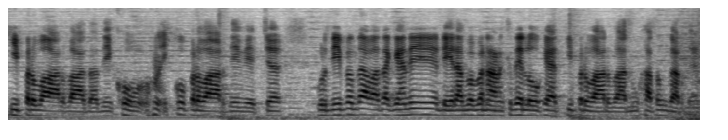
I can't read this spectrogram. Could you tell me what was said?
ਕਿ ਪਰਿਵਾਰਵਾਦ ਆ ਦੇਖੋ ਇੱਕੋ ਪਰਿਵਾਰ ਦੇ ਵਿੱਚ ਗੁਰਦੀਪ ਰੰਧਾਵਾ ਤਾਂ ਕਹਿੰਦੇ ਡੇਰਾ ਬਾਬਾ ਨਾਨਕ ਦੇ ਲੋਕ ਐਤਕੀ ਪਰਿਵਾਰਵਾਦ ਨੂੰ ਖਤਮ ਕਰ ਦੇਣ।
